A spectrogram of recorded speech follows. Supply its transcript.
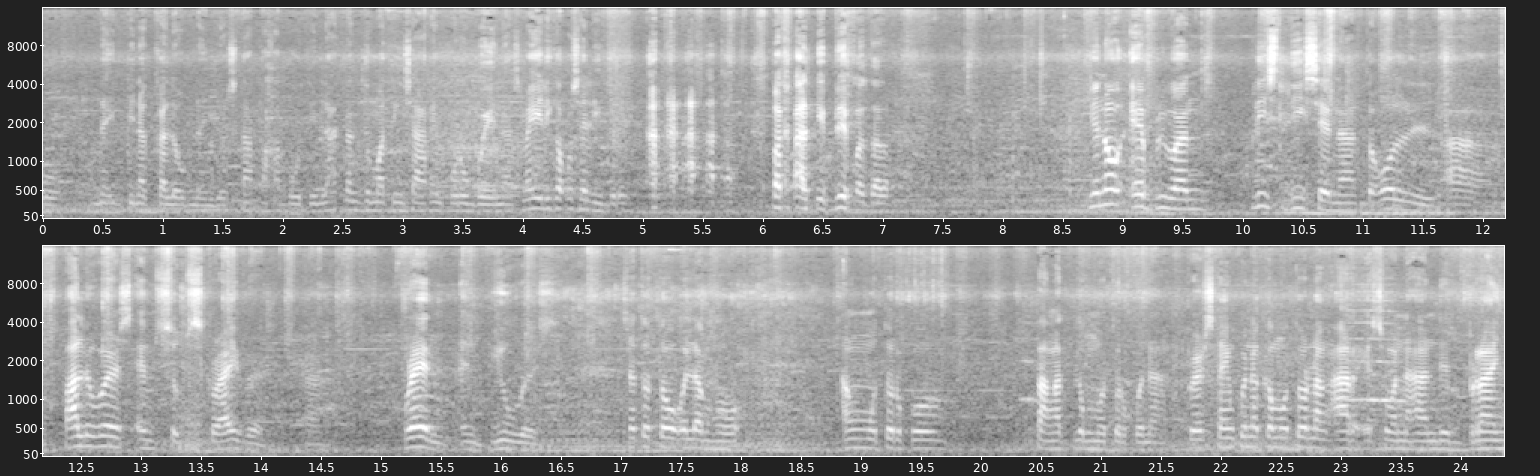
ko na ipinagkaloob ng Diyos. Napakabuti. Lahat ng dumating sa akin, puro buenas. Mahilig ako sa libre. Pakalibre, masarap. You know, everyone, please listen na to all uh, followers and subscriber, uh, friend and viewers. Sa totoo lang ho, ang motor ko, pangatlong motor ko na. First time ko nagkamotor ng RS100, brand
